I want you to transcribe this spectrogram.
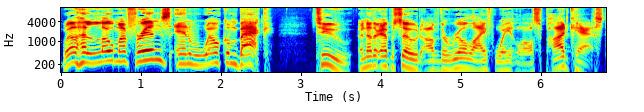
Well, hello, my friends, and welcome back to another episode of the Real Life Weight Loss Podcast.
